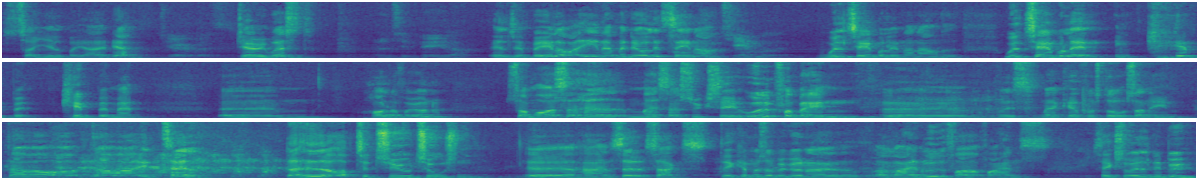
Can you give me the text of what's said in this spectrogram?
Så hjælper jeg. Ja, Jerry West. Jerry West. Elgin Baylor var en af men det var lidt senere. Will Chamberlain er navnet. Will Chamberlain, en kæmpe, kæmpe mand. Øhm, hold dig for ørerne. Som også havde masser af succes uden for banen, øh, hvis man kan forstå sådan en. Der var, der var et tal, der hedder op til 20.000, øh, har han selv sagt. Det kan man så begynde at- at regne ud fra, fra hans seksuelle debut.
